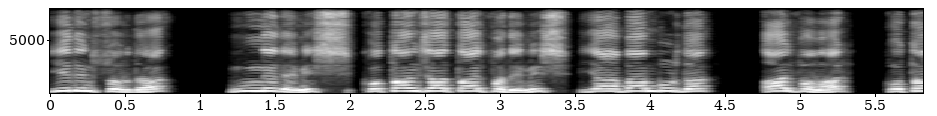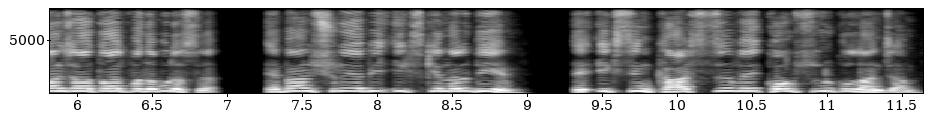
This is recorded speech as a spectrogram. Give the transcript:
7. soruda ne demiş? Kotanjant alfa demiş. Ya ben burada alfa var. Kotanjant alfa da burası. E ben şuraya bir x kenarı diyeyim. E x'in karşısı ve komşusunu kullanacağım.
